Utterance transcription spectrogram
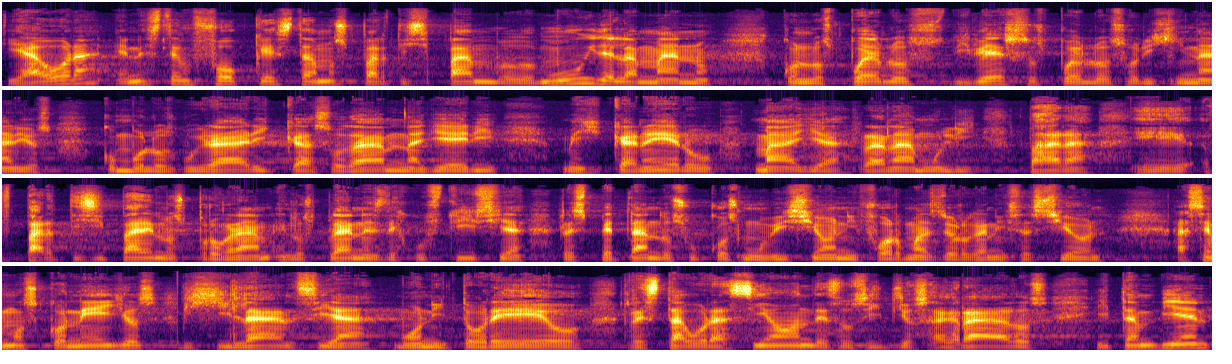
Y ahora en este enfoque estamos participando muy de la mano con los pueblos, diversos pueblos originarios como los Huiráricas, Odam, Nayeri, Mexicanero, Maya, Ranamuli, para eh, participar en los, programas, en los planes de justicia, respetando su cosmovisión y formas de organización. Hacemos con ellos vigilancia, monitoreo, restauración de sus sitios sagrados y también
